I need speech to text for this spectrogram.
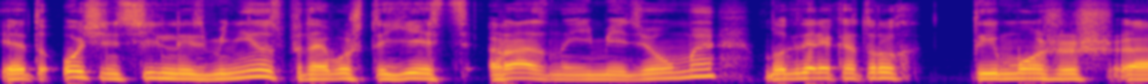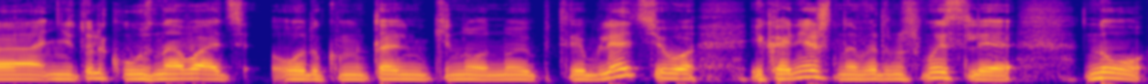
И это очень сильно изменилось, потому что есть разные медиумы, благодаря которых ты можешь э, не только узнавать о документальном кино, но и потреблять его. И, конечно, в этом смысле, ну,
